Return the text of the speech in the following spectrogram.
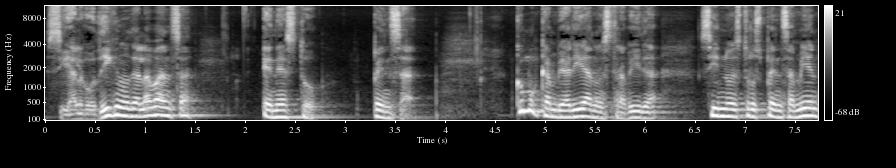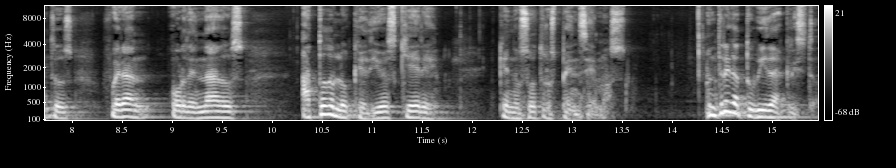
si algo digno de alabanza, en esto pensad. ¿Cómo cambiaría nuestra vida si nuestros pensamientos fueran ordenados a todo lo que Dios quiere? que nosotros pensemos. Entrega tu vida a Cristo.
